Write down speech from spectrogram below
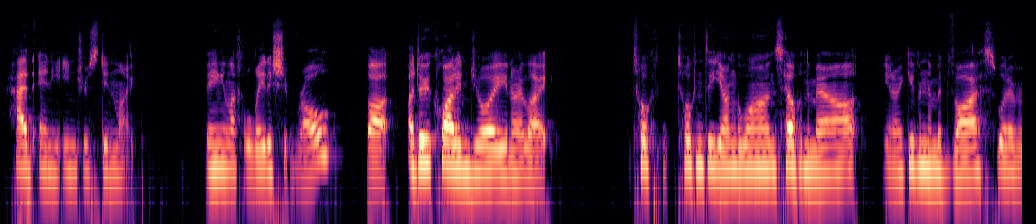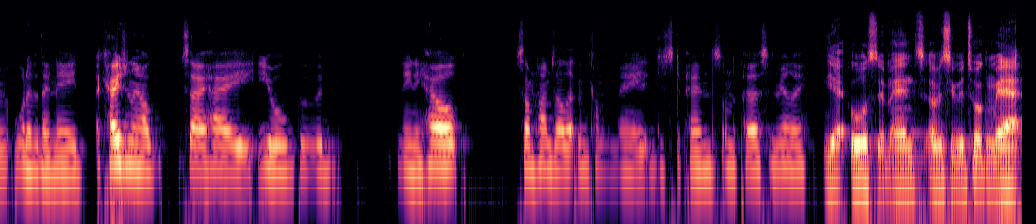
had any interest in like being in like a leadership role. But I do quite enjoy, you know, like talk, talking to the younger ones, helping them out, you know, giving them advice, whatever whatever they need. Occasionally, I'll say, "Hey, you're good. Need any help?" Sometimes I'll let them come to me. It just depends on the person, really. Yeah, awesome. And obviously, we're talking about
